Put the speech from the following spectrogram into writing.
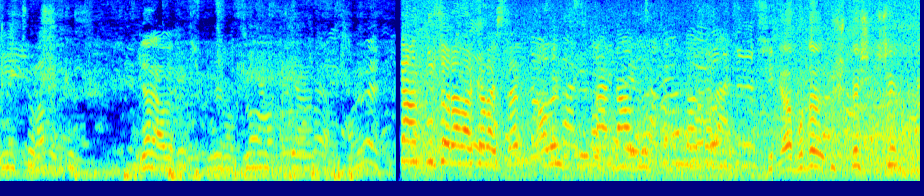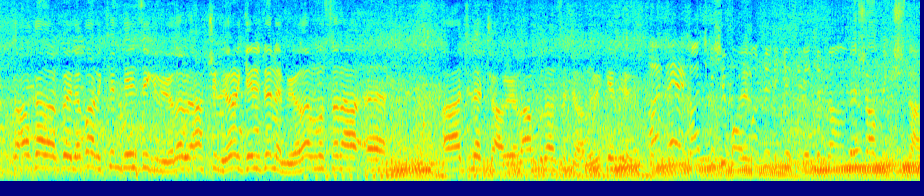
İyi çok. Can kurtaran arkadaşlar alın. Ya burada 3-5 kişi dalgalar böyle varken denize giriyorlar, açılıyorlar, geri dönemiyorlar. Ondan sonra e, acile çağırıyorlar, ambulansa çağırıyor, geliyor. Kaç kişi bomba tehlikesi geçirdi abi? 5-6 kişi daha.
